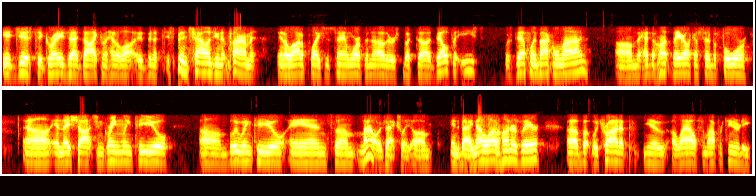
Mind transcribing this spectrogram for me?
It just it grades that dike and had a lot. It's been a, it's been challenging environment in a lot of places, Samworth and others. But uh, Delta East was definitely back online. Um, they had to hunt there, like I said before, uh, and they shot some green wing teal, um, blue wing teal, and some mallards actually um, in the bag. Not a lot of hunters there, uh, but we try to you know allow some opportunity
